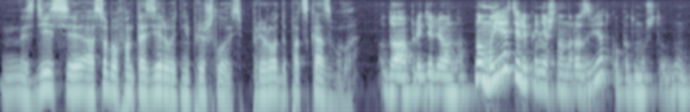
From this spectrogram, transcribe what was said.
Здесь э, особо фантазировать не пришлось, природа подсказывала. Да, определенно. Ну, мы ездили, конечно, на разведку, потому что ну,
